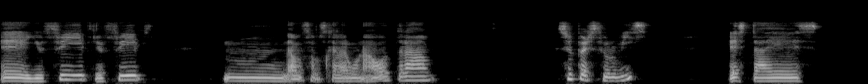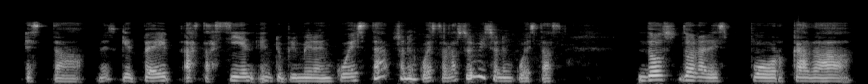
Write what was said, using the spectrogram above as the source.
Eh, your sweeps, your sweeps. Mm, vamos a buscar alguna otra. Super Service. Esta es, esta, ¿ves? Get paid hasta 100 en tu primera encuesta. Son encuestas, las surveys son encuestas. 2 dólares por cada,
